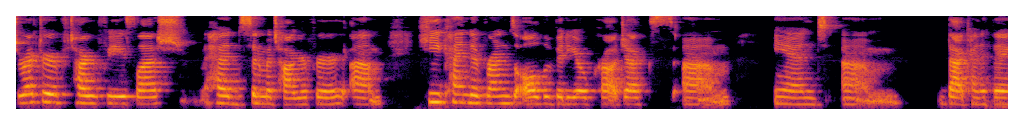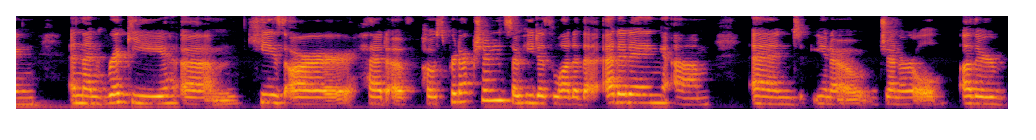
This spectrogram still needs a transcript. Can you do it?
director of photography slash head cinematographer. Um, he kind of runs all the video projects um, and um, that kind of thing. And then Ricky, um, he's our head of post production, so he does a lot of the editing um, and you know general other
